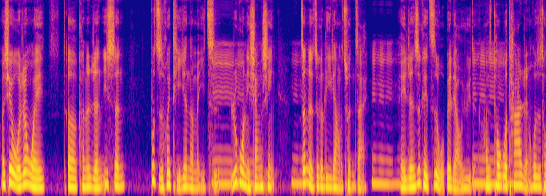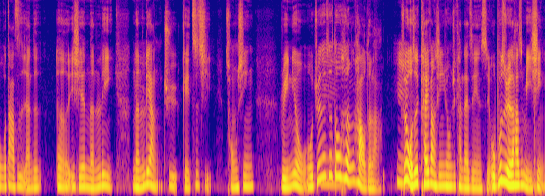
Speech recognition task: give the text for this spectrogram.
而且我认为，呃，可能人一生不只会体验那么一次。如果你相信嗯，真的这个力量的存在，诶，人是可以自我被疗愈的，嗯他是透过他人或者透过大自然的呃一些能力、能量去给自己重新 renew。我觉得这都是很好的啦，嗯所以我是开放心胸去看待这件事。我不是觉得他是迷信，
